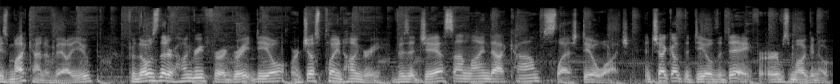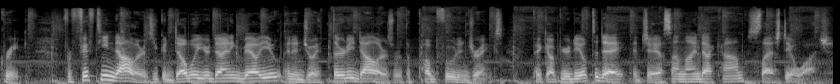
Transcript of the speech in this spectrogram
is my kind of value. For those that are hungry for a great deal or just plain hungry, visit jsonline.com slash dealwatch and check out the deal of the day for Herb's Mug in Oak Creek. For $15, you can double your dining value and enjoy $30 worth of pub food and drinks. Pick up your deal today at jsonline.com slash dealwatch.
